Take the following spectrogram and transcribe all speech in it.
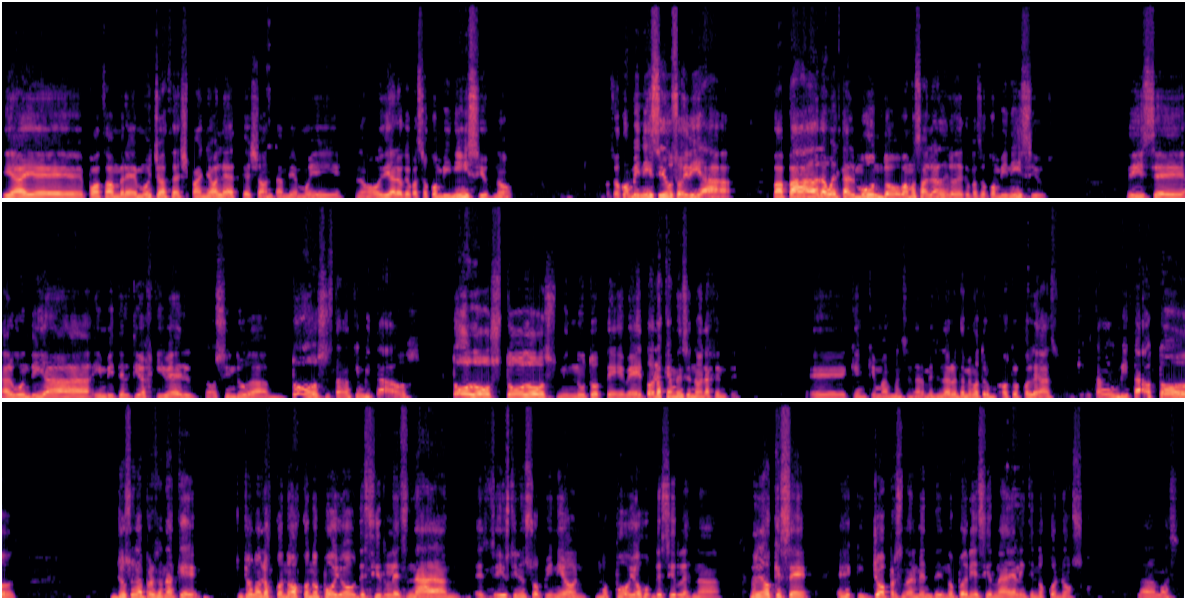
Y hay, eh, pues hombre, muchos españoles que son también muy, ¿no? Hoy día lo que pasó con Vinicius, ¿no? pasó con Vinicius hoy día? Papá, ha dado la vuelta al mundo. Vamos a hablar de lo de que pasó con Vinicius. Dice, algún día invite el tío Esquivel. No, sin duda. Todos están aquí invitados. Todos, todos. Minuto TV, todos los que han mencionado la gente. Eh, ¿quién, ¿quién, más mencionaron? Mencionaron también otros, otros colegas. Están invitados todos yo soy una persona que yo no los conozco, no puedo yo decirles nada. ellos tienen su opinión, no puedo yo decirles nada. Lo único que sé es que yo personalmente no podría decir nada de alguien que no conozco. Nada más.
